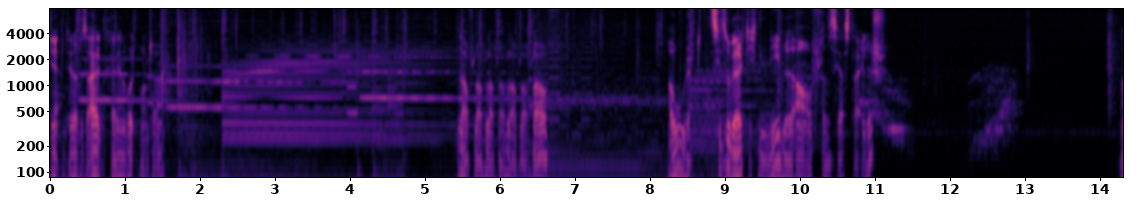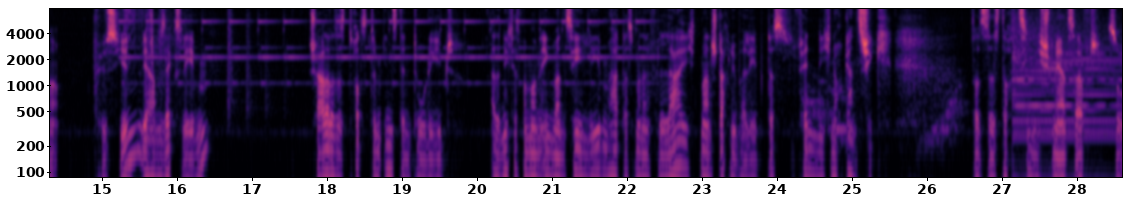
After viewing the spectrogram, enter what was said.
Ja, der läuft jetzt alt den Rücken runter. Lauf, lauf, lauf, lauf, lauf, lauf, lauf. Oh, das zieht sogar richtig Nebel auf. Das ist ja stylisch. So. Küsschen. Wir haben sechs Leben. Schade, dass es trotzdem Instant-Tode gibt. Also nicht, dass man mal irgendwann zehn Leben hat, dass man dann vielleicht mal einen Stachel überlebt. Das fände ich noch ganz schick. Sonst ist das doch ziemlich schmerzhaft. So,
